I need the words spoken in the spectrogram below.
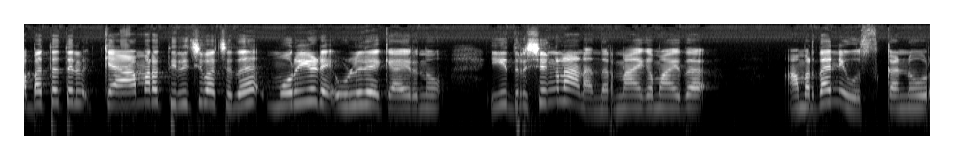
അബദ്ധത്തിൽ ക്യാമറ തിരിച്ചു തിരിച്ചുവച്ചത് മുറിയുടെ ഉള്ളിലേക്കായിരുന്നു. ഈ ദൃശ്യങ്ങളാണ് നിർണായകമായത്. അമൃത ന്യൂസ് കണ്ണൂർ.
